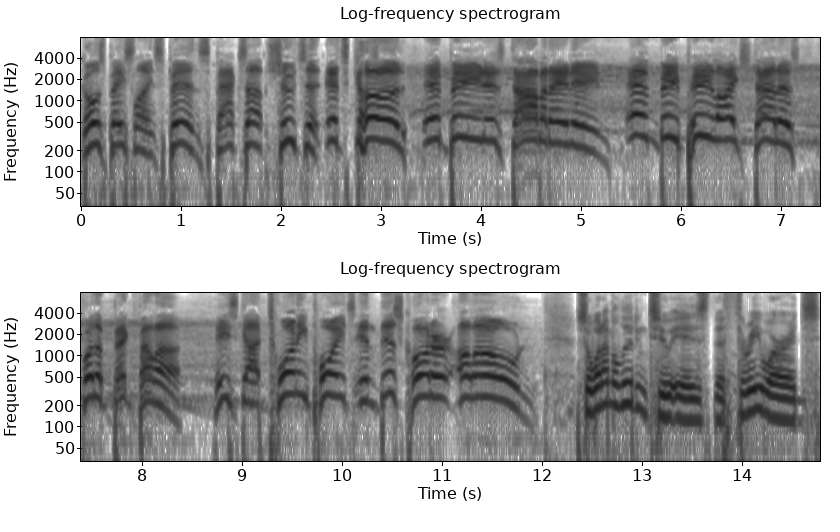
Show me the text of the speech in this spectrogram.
Goes baseline, spins, backs up, shoots it. It's good. Embiid is dominating. MVP like status for the big fella. He's got 20 points in this quarter alone. So, what I'm alluding to is the three words,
